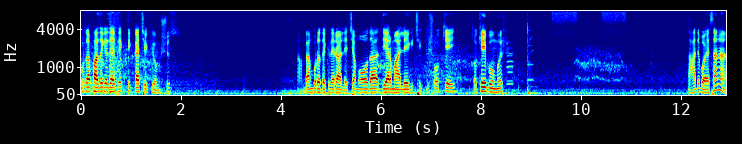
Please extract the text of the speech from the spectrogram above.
Burada fazla gezersek dikkat çekiyormuşuz. Tamam, ben buradakileri halledeceğim. O da diğer mahalleye gidecekmiş. Okey. Okey boomer. La hadi boyasana.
